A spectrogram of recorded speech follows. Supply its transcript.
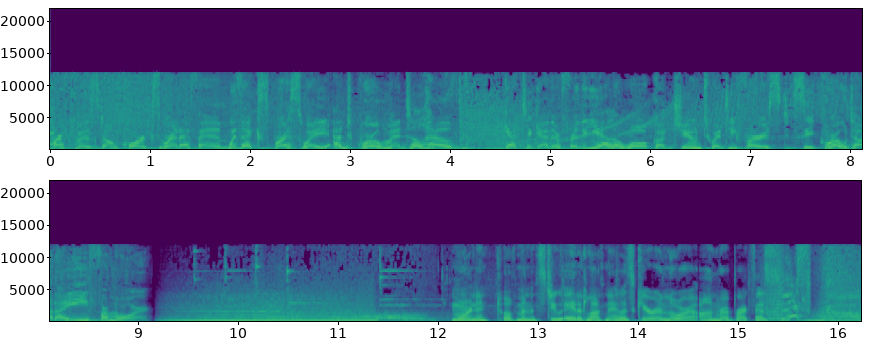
Breakfast on Cork's Red FM with Expressway and Grow Mental Health. Get together for the Yellow Walk on June 21st. See grow.ie for more. Morning, 12 minutes to 8 o'clock now. It's Kira and Laura on Red Breakfast. Let's go!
